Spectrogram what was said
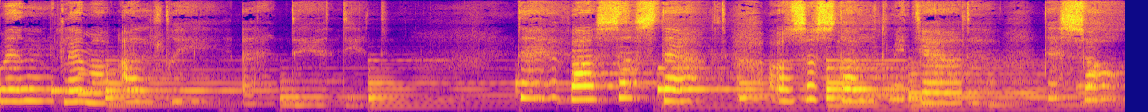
Men glemmer aldrig, at det er dit är så starkt och så stolt mitt hjärta Det sa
